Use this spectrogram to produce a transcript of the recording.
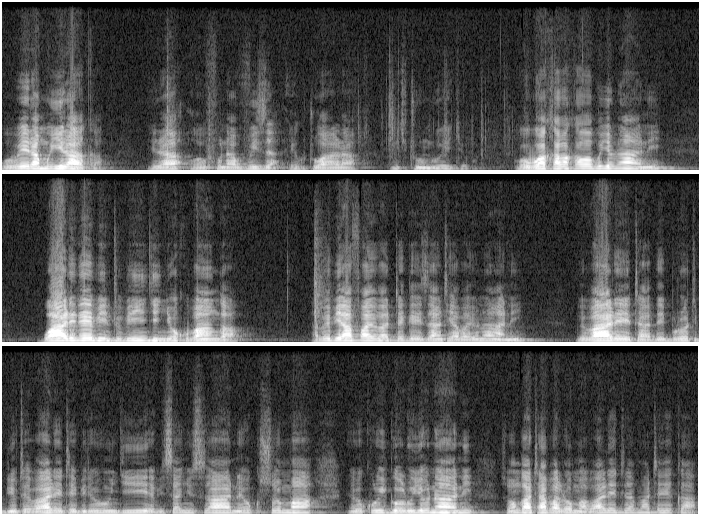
obeera mu iraka era ofuna visa ekutwala mu kitundu ekyo. Obwakabaka wa buyonaani bwalina ebintu bingi nnyo kubanga abebyafaayo bategeeza nti abayonaani bwe baleeta the brought beauty baleeta ebirungi ebisanyusa neokusoma nekuyiga oluyonaani so nga ate abaloma baleetera amateeka.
